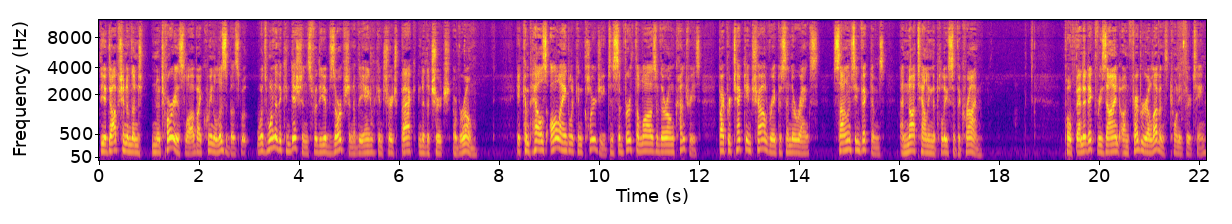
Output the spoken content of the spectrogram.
The adoption of the notorious law by Queen Elizabeth was one of the conditions for the absorption of the Anglican Church back into the Church of Rome. It compels all Anglican clergy to subvert the laws of their own countries by protecting child rapists in their ranks, silencing victims, and not telling the police of the crime. Pope Benedict resigned on February 11, 2013,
